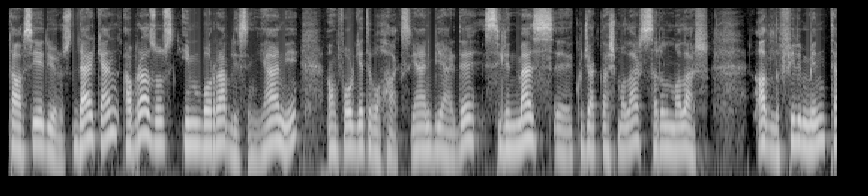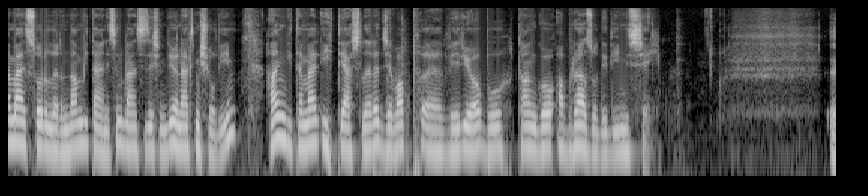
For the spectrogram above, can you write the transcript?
tavsiye ediyoruz. Derken Abrazos Imborrables'in yani Unforgettable Hugs yani bir yerde silinmez e, kucaklaşmalar, sarılmalar adlı filmin temel sorularından bir tanesini ben size şimdi yöneltmiş olayım. Hangi temel ihtiyaçlara cevap e, veriyor bu tango abrazo dediğimiz şey? E,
